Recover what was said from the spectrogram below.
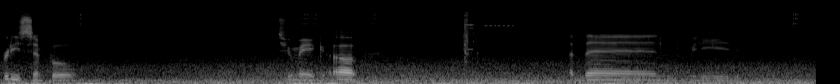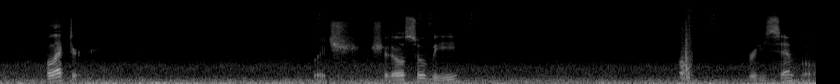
pretty simple to make up. And then we need collector, which should also be pretty simple.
